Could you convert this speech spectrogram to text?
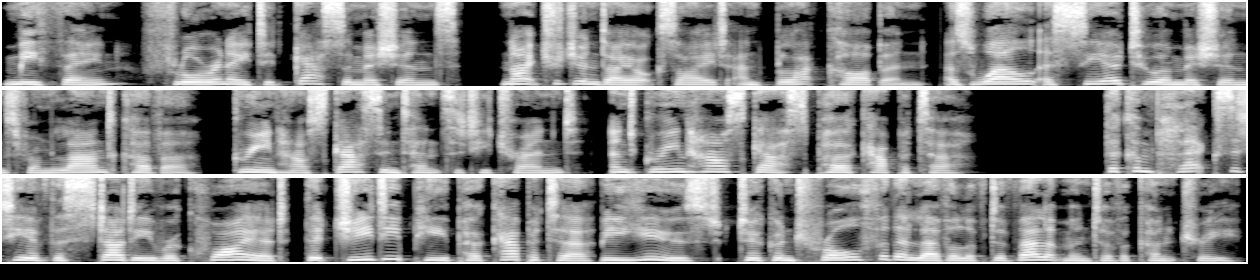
methane, fluorinated gas emissions, nitrogen dioxide, and black carbon, as well as CO2 emissions from land cover, greenhouse gas intensity trend, and greenhouse gas per capita. The complexity of the study required that GDP per capita be used to control for the level of development of a country,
